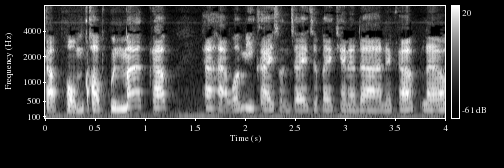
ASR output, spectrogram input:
ครับผมขอบคุณมากครับ ถ้าหากว่ามีใครสนใจจะไปแคนาดานะครับ แล้ว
